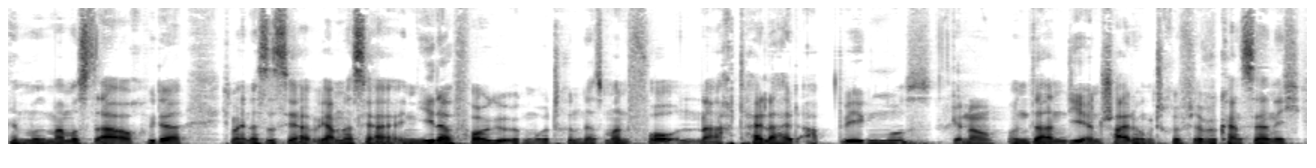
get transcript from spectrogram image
Man muss da auch wieder, ich meine, das ist ja, wir haben das ja in jeder Folge irgendwo drin, dass man Vor- und Nachteile halt abwägen muss. Genau. Und dann die Entscheidung trifft. Aber du kannst ja nicht,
